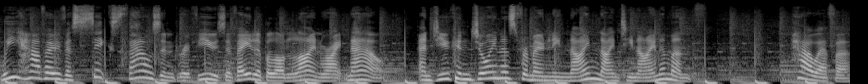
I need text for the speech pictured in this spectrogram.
we have over 6,000 reviews available online right now and you can join us from only $9.99 a month. However,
